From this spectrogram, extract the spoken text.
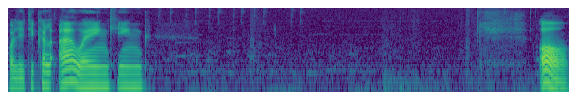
Political awakening. O!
